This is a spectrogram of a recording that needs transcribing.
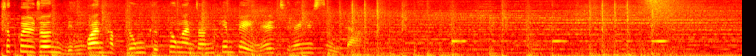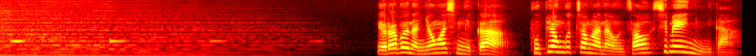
스쿨존 민관합동 교통안전 캠페인을 진행했습니다. 여러분 안녕하십니까? 부평구청 아나운서 심혜인입니다.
